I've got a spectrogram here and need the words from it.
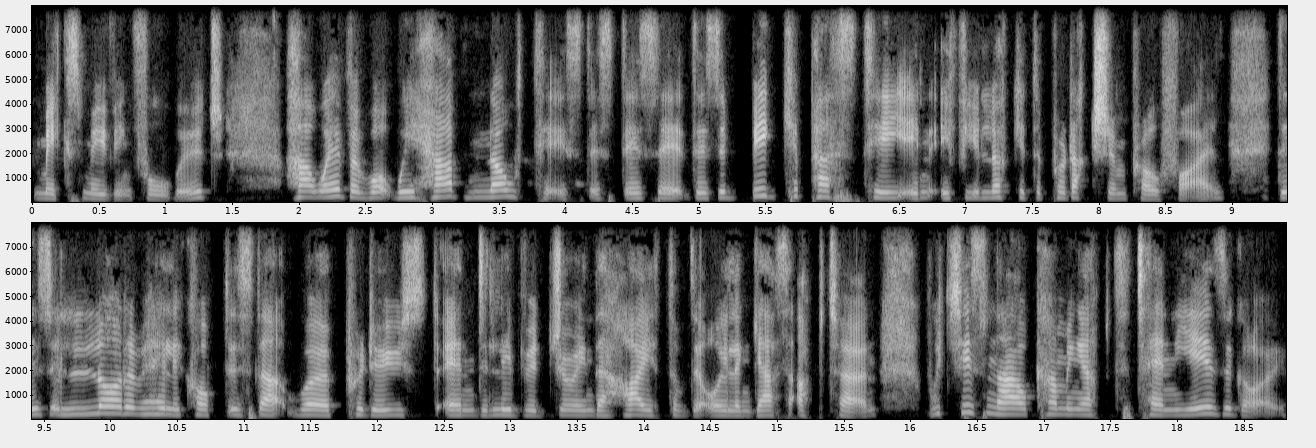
mix moving forward. However, what we have noticed is there's a there's a big capacity in if you look at the production profile. There's a lot of helicopters that were produced and delivered during the height of the oil and gas upturn, which is now coming up to 10 years ago.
